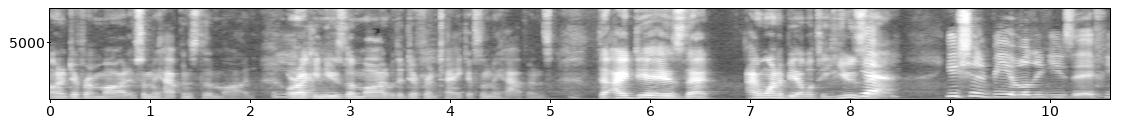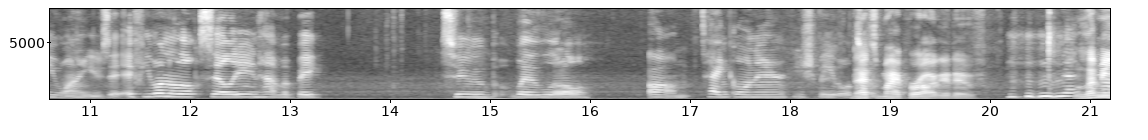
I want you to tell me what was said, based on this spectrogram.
on a different mod if something happens to the mod, or I can use the mod with a different tank if something happens. The idea is that I want to be able to use Yeah. it. Yeah. You should be able to use it if you want to use it. If you want to look silly and have a big tube with a little um, tank on there, you should be able to. That's my prerogative. That's Let me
